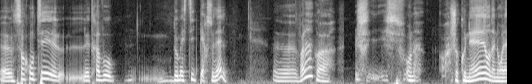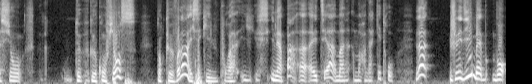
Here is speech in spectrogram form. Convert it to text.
euh, sans compter les travaux domestiques personnels. Euh, voilà quoi. Je, on a, je connais, on a une relation de, confiance. Donc euh, voilà, il sait qu'il pourra, il, n'a pas été à m'arnaquer trop. Là, je lui ai dit, mais bon,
